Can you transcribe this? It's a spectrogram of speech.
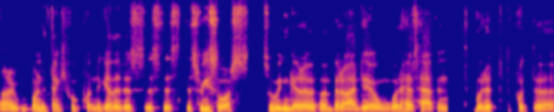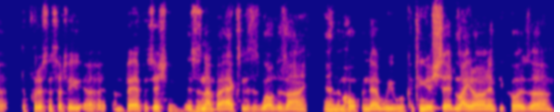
I want to thank you for putting together this, this, this, this resource so we can get a, a better idea of what has happened to put it, to put the, to put us in such a, uh, a bad position. This is not by accident, this is well designed. And I'm hoping that we will continue to shed light on it because um,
